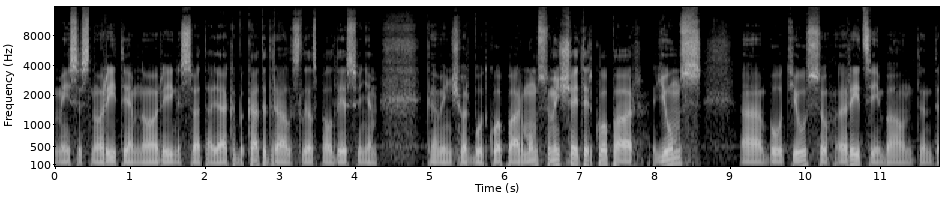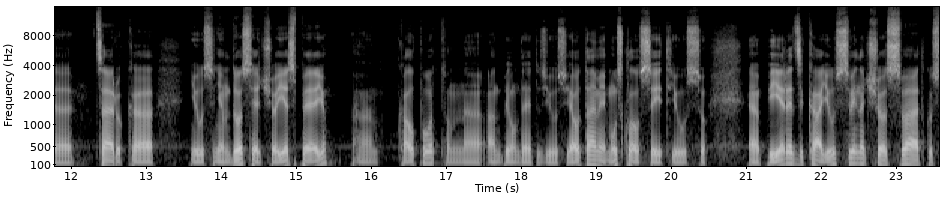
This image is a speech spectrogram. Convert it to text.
mises no rītiem no Rīgas svētā Jēkaba katedrālis. Liels paldies viņam, ka viņš var būt kopā ar mums, un viņš šeit ir kopā ar jums, būt jūsu rīcībā, un tad ceru, ka jūs viņam dosiet šo iespēju kalpot un atbildēt uz jūsu jautājumiem, uzklausīt jūsu pieredzi, kā jūs svinat šos svētkus,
